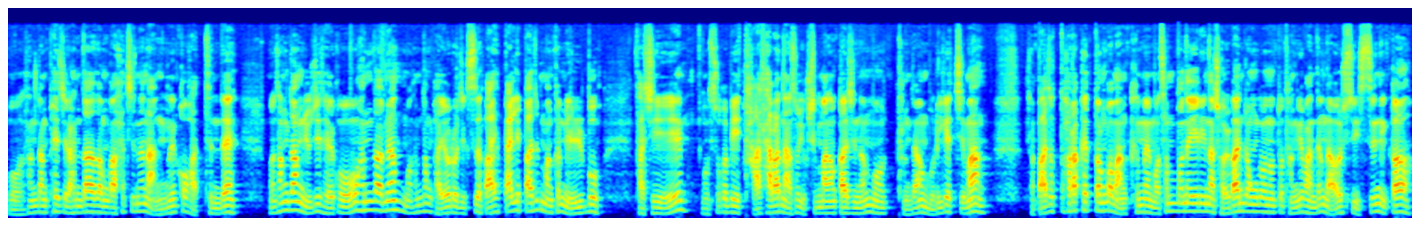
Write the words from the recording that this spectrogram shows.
뭐 상장 폐지를 한다던가 하지는 않을 것 같은데 뭐 상장 유지되고 한다면 뭐 삼성 바이오로직스 빠- 빨리 빠진 만큼 일부 다시 뭐 수급이 다 살아나서 60만 원까지는 뭐 당장은 무리겠지만 자, 빠졌 하락했던 것만큼의 뭐 3분의 1이나 절반 정도는 또 단기 반등 나올 수 있으니까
